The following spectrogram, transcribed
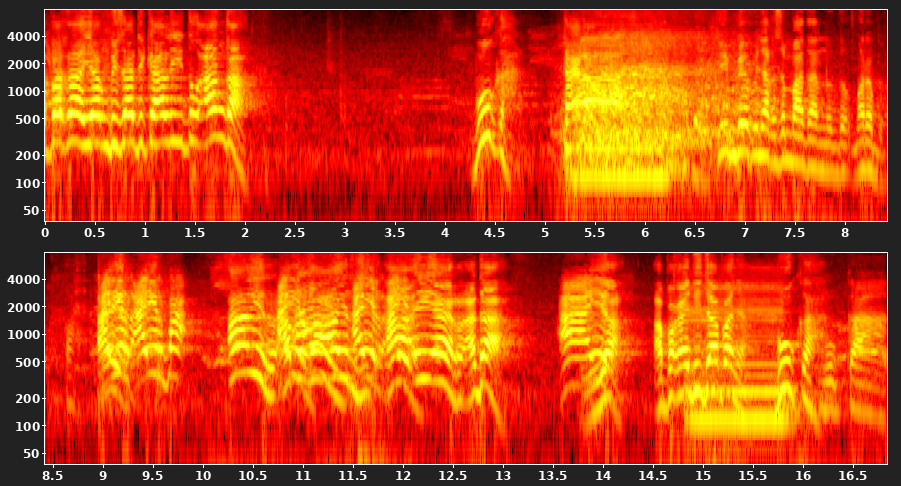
Apakah yang bisa dikali itu angka? Bukan. Tidak. Tim B punya kesempatan untuk merebut. Air, air, Pak. Air, apakah air? air, A air. I R ada. Air. Iya. Apakah ini jawabannya? Bukan. Bukan.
